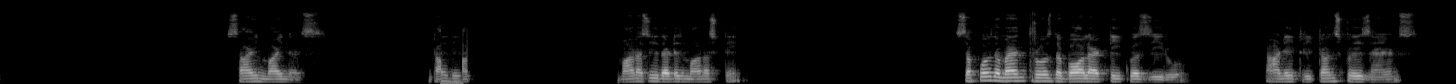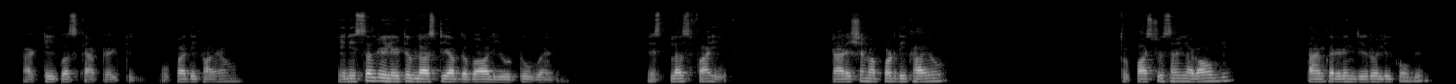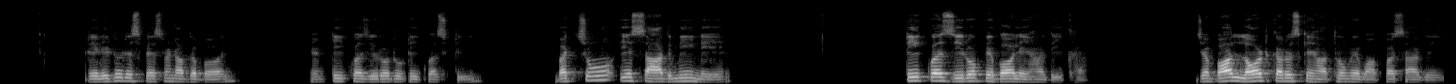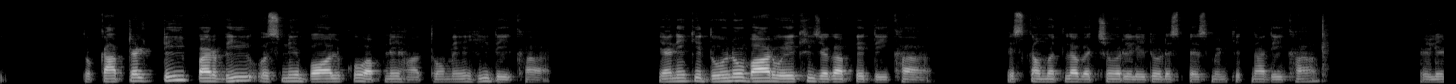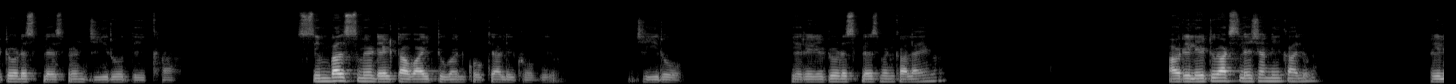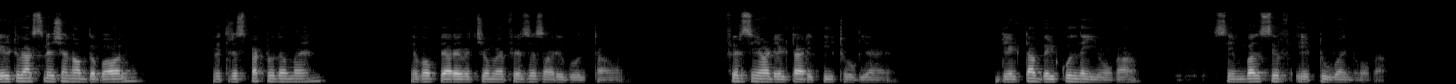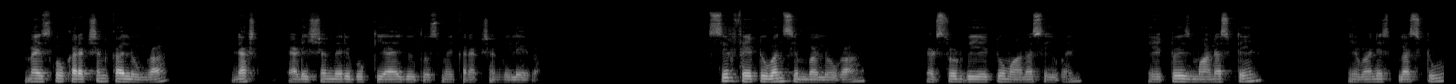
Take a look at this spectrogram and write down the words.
sign minus minus that is minus ten suppose the man throws the ball at t equals 0 and it returns to his hands at t equals capital T. ऊपर दिखाया हूँ। Initial relative velocity of the ball u21 is plus 5 direction upper दिखाए हो तो positive sign लगाओगे time का reading zero लिखोगे। Relative displacement of the ball and t equal zero to t equal t बच्चों, इस आदमी ने टी इक्वल ज़ीरो पे बॉल यहाँ देखा। जब बॉल लौट कर उसके हाथों में वापस आ गई तो कैपिटल टी पर भी उसने बॉल को अपने हाथों में ही देखा। यानी कि दोनों बार वो एक ही जगह पे देखा। इसका मतलब बच्चों रिलेटिव डिस्प्लेसमेंट कितना देखा? रिलेटिव डिस्प्लेसमेंट ज़ीरो देखा। सिंबल्स में डेल्टा वाई टू वन को क्या लिखोगे? ज़ीरो। ये रिलेटिव डिस्प्लेसमेंट कहलाएगा। और रिलेटिव एक्सलेशन निकालो। Relative acceleration of the ball. With respect to the man, देखो प्यारे बच्चों, मैं फिर से सॉरी बोलता हूँ। फिर से यहाँ डेल्टा रिपीट हो गया है। डेल्टा बिल्कुल नहीं होगा, सिंबल सिर्फ़ ए टू वन होगा। मैं इसको करेक्शन कर लूँगा। नेक्स्ट एडिशन मेरी बुक की आएगी तो उसमें करेक्शन मिलेगा। सिर्फ़ ए टू वन सिंबल होगा। It should be a two minus a one a two is minus ten a one is plus two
